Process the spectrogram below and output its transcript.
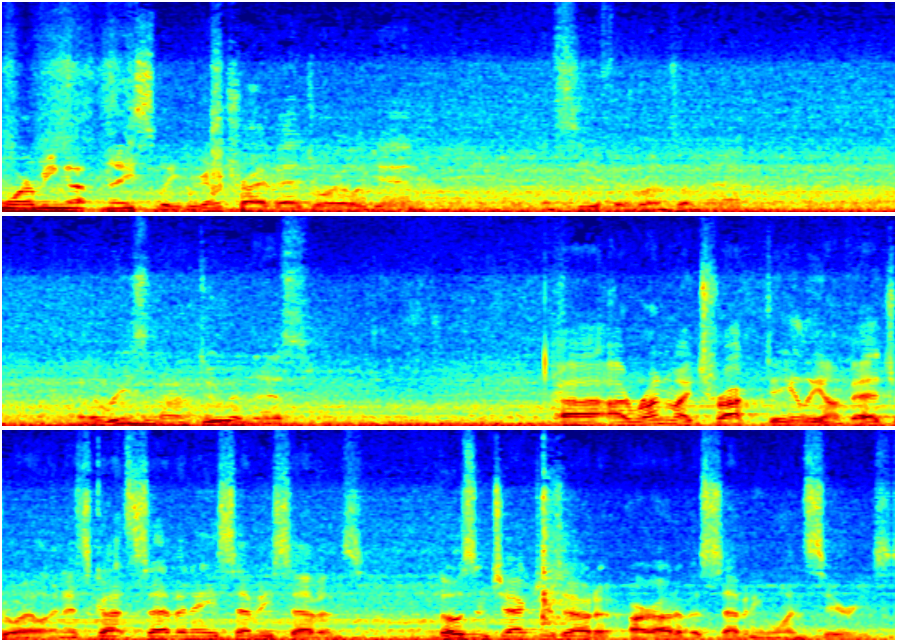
warming up nicely. We're going to try veg oil again and see if it runs on that. And the reason I'm doing this, uh, I run my truck daily on veg oil and it's got 7A77s. Those injectors out of, are out of a 71 series.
